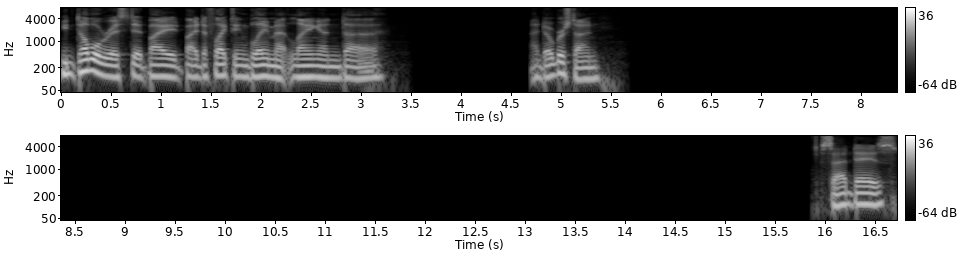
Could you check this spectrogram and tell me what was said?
He double risked it by by deflecting blame at Lang and uh, at Oberstein. Sad days.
